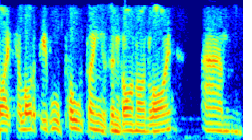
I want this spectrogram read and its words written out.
like a lot of people pull things and gone online. Um,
